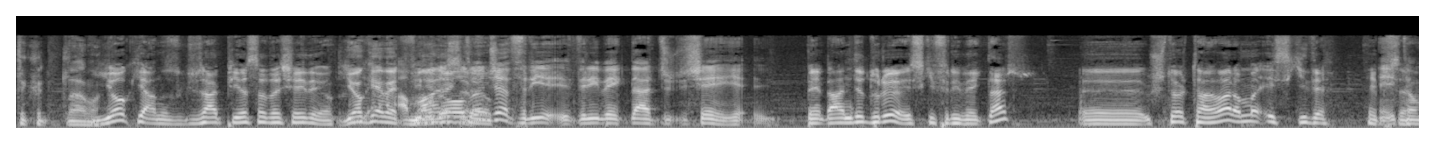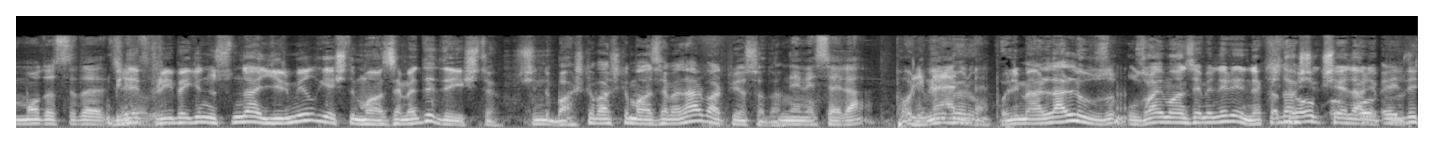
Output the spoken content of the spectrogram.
tıkırtlama. Yok yalnız güzel piyasada şey de yok. Yok evet Ama da olunca free, freebackler şey... Be- Bende duruyor eski freebackler. Ee, 3-4 tane var ama eskidi E, hepsi. tabii modası da... Bir şey de. Freebag'in üstünden 20 yıl geçti malzeme de değişti. Şimdi başka başka malzemeler var piyasada. Ne mesela? Polimer Böyle mi? Polimerlerle uz- uzay malzemeleri ne kadar İşte o- şık şeyler o, yapılır. Elde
